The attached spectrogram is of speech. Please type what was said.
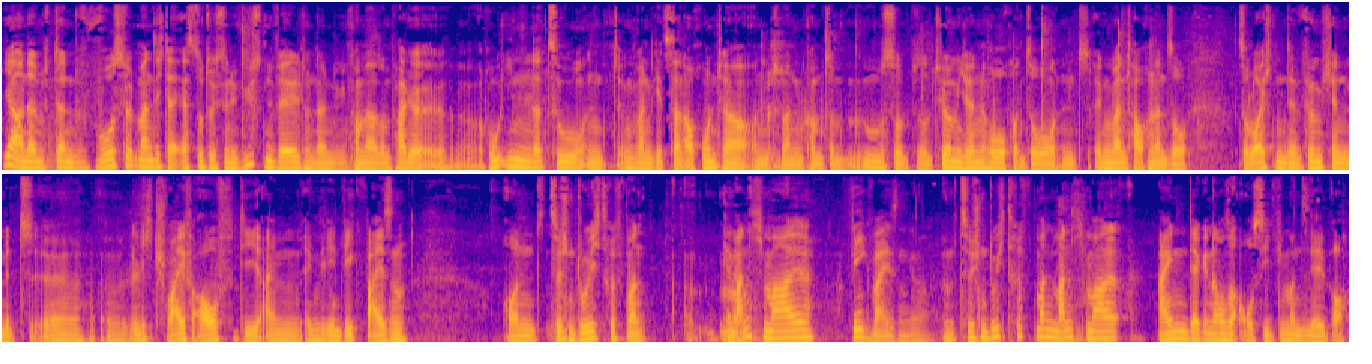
ja, und dann, dann wurstelt man sich da erst so durch so eine Wüstenwelt und dann kommen da so ein paar Ruinen dazu und irgendwann geht's dann auch runter und man kommt so, muss so, so ein Türmchen hoch und so und irgendwann tauchen dann so so leuchtende Würmchen mit äh, Lichtschweif auf, die einem irgendwie den Weg weisen. Und zwischendurch trifft man äh, manchmal, Wegweisen, genau. zwischendurch trifft man manchmal einen, der genauso aussieht wie man selber.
